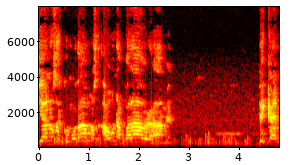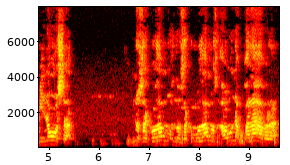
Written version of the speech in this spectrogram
Ya nos acomodamos a una palabra, amén, pecaminosa. Nos acomodamos, nos acomodamos a una palabra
